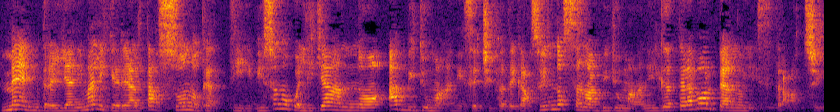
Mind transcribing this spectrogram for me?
mentre gli animali che in realtà sono cattivi sono quelli che hanno abiti umani se ci fate caso, indossano abiti umani il gatto e la volpe hanno gli stracci.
